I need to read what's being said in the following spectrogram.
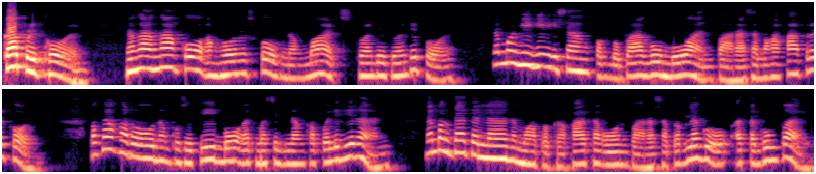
Capricorn, nangangako ang horoscope ng March 2024 na magiging isang pagbabagong buwan para sa mga Capricorn. Magkakaroon ng positibo at masiglang kapaligiran na magdadala ng mga pagkakataon para sa paglago at tagumpay.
